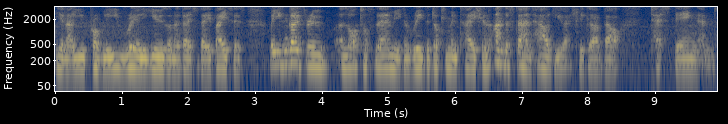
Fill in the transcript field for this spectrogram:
you know you probably really use on a day-to-day -day basis. But you can go through a lot of them, you can read the documentation, understand how do you actually go about testing and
